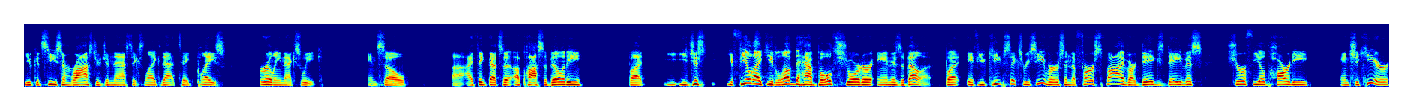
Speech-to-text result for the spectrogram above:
You could see some roster gymnastics like that take place early next week. And so uh, I think that's a, a possibility, but you, you, just you feel like you'd love to have both Shorter and Isabella. But if you keep six receivers and the first five are Diggs, Davis, Sherfield, Hardy, and Shakir,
